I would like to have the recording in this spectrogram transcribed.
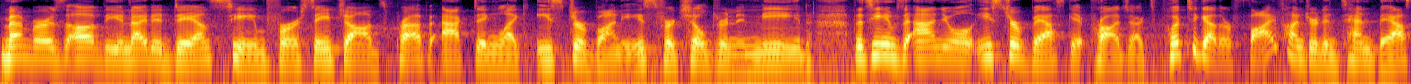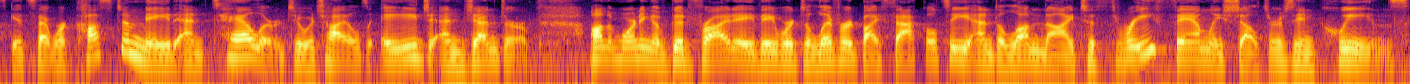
Members of the United Dance Team for St. John's Prep acting like Easter bunnies for children in need. The team's annual Easter Basket Project put together 510 baskets that were custom made and tailored to a child's age and gender. On the morning of Good Friday, they were delivered by faculty and alumni to three family shelters in Queens.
